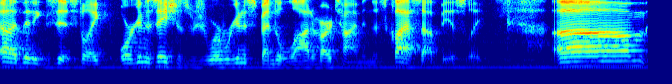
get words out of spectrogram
uh, that exist, like organizations, which is where we're going to spend a lot of our time in this class, obviously. Um,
